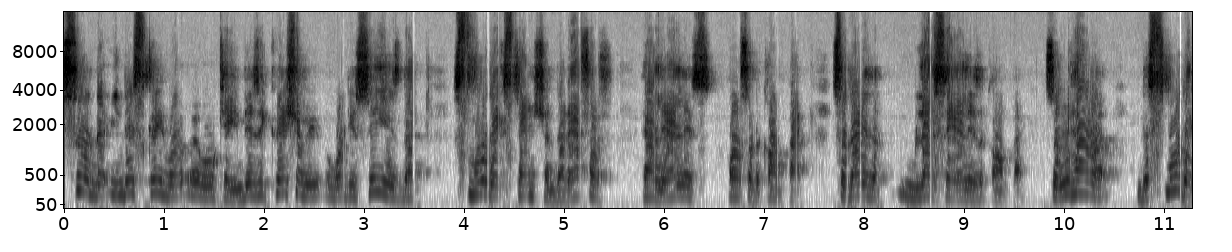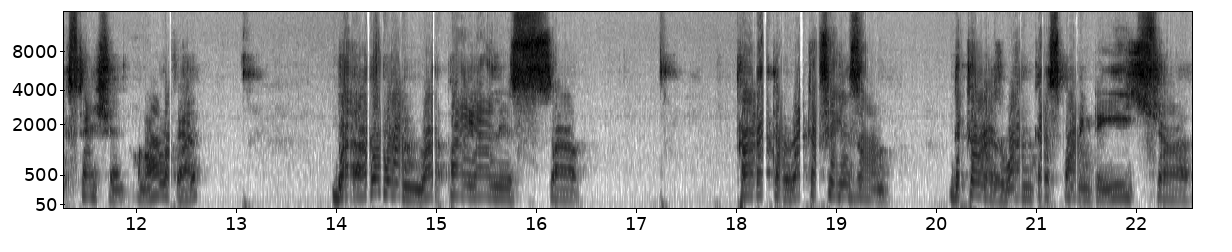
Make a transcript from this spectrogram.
So the, in this screen, okay, in this equation, what you see is that smooth extension, that f of L, is also the compact. So that is a, let's say L is a compact. So we have a, the smooth extension on all of L, the other one, what pi L is uh, product of vector fields on the torus, one corresponding to each uh,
